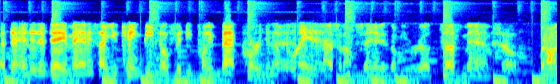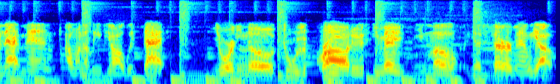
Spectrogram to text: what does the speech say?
At the end of the day, man, it's like you can't beat no 50 point backcourt in a plan. That's what I'm saying. It's gonna be real tough, man. So, but on that, man, I want to leave y'all with that. You already know, two's a crowd, and it's Ime. Emo. Yes, sir, man. We out.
